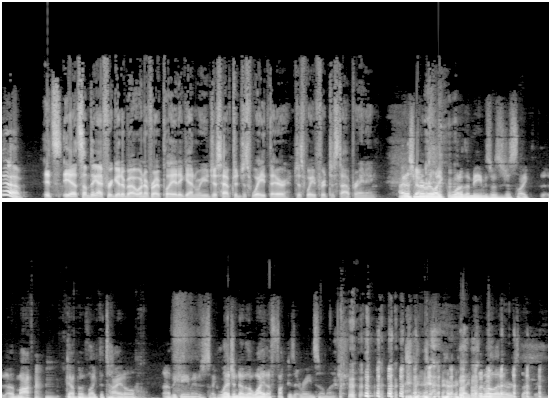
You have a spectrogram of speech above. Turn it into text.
Yeah, It's yeah, it's something I forget about whenever I play it again. Where you just have to just wait there, just wait for it to stop raining. I just remember like one of the memes was just like a mock up of like the title of the game, and it was just like Legend of the Why the fuck does it rain so much? or like when will it ever stop raining?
